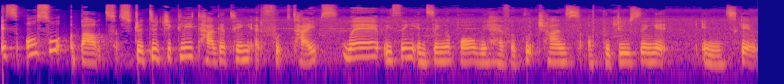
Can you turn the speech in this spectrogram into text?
It's also about strategically targeting at food types where we think in Singapore we have a good chance of producing it in scale.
